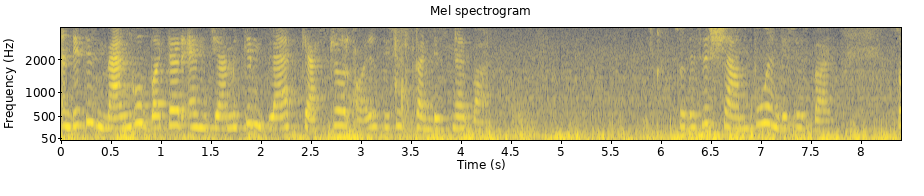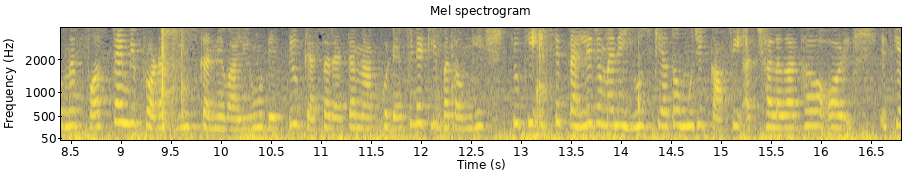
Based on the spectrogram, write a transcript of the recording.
And this is mango butter and Jamaican black castor oil this is conditioner bar. So this is shampoo and this is bar so so, मैं फ़र्स्ट टाइम ये प्रोडक्ट यूज़ करने वाली हूँ। देखती हूँ कैसा रहता है। मैं आपको डेफिनेटली बताऊँगी क्योंकि इससे पहले जो मैंने यूज़ किया था मुझे काफ़ी अच्छा लगा था और इसके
